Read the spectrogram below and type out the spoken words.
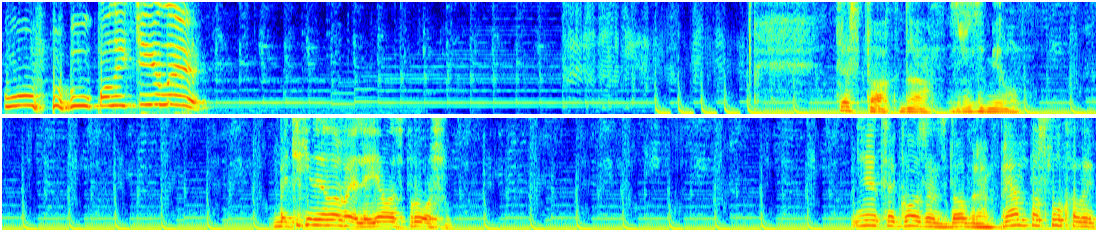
Уху, полетіли! Це ж так, да, зрозуміло. Бо тільки не лавелі, я вас прошу. Ні, це Гозенс, добре. Прям послухали.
